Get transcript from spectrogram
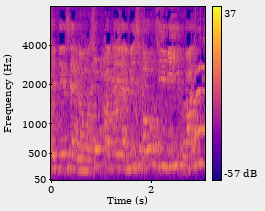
til deltager nummer to, og det er Miss OTV One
